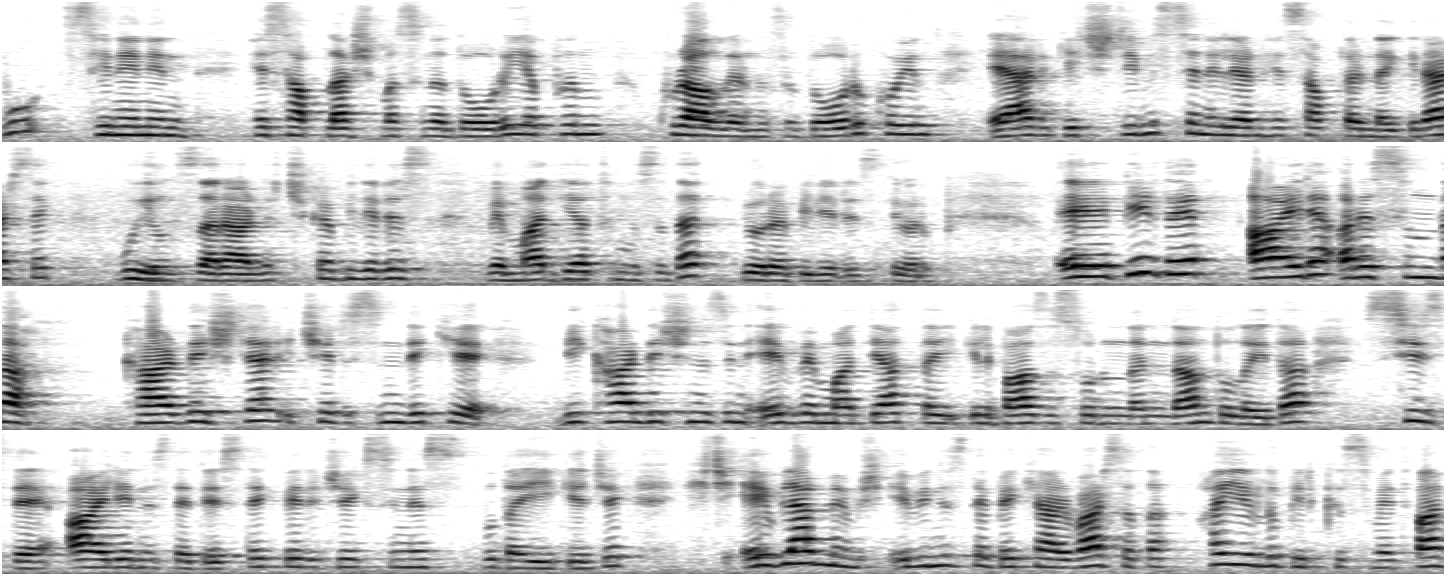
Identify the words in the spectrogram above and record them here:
bu senenin hesaplaşmasını doğru yapın, kurallarınızı doğru koyun. Eğer geçtiğimiz senelerin hesaplarına girersek bu yıl zararlı çıkabiliriz ve maddiyatımızı da görebiliriz diyorum. Ee, bir de aile arasında kardeşler içerisindeki bir kardeşinizin ev ve maddiyatla ilgili bazı sorunlarından dolayı da siz de ailenizde destek vereceksiniz. Bu da iyi gelecek. Hiç evlenmemiş evinizde bekar varsa da hayırlı bir kısmet var.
